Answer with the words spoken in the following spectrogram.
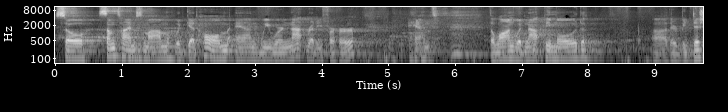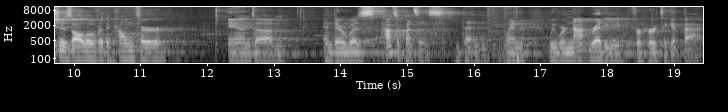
So sometimes mom would get home and we were not ready for her, and the lawn would not be mowed. Uh, there'd be dishes all over the counter, and um, and there was consequences then when we were not ready for her to get back.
